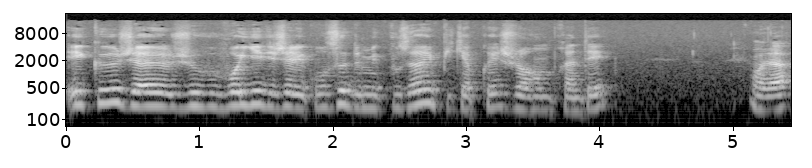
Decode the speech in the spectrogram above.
et que je, je, voyais déjà les consoles de mes cousins et puis qu'après je leur empruntais. Voilà.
